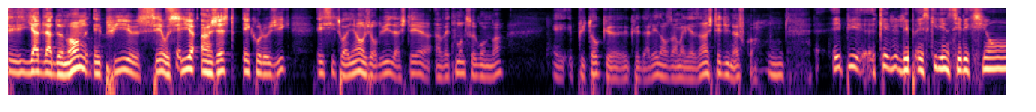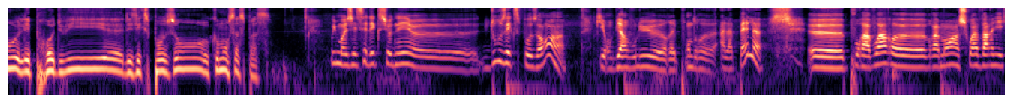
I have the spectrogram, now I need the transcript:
il y a de la demande et puis c'est aussi un geste écologique et citoyen aujourd'hui d'acheter un vêtement de seconde main et, plutôt que, que d'aller dans un magasin acheter du neuf quoi. Et puis, est-ce qu'il y a une sélection, les produits, les exposants, comment ça se passe? Oui, moi j'ai sélectionné euh, 12 exposants qui ont bien voulu euh, répondre à l'appel euh, pour avoir euh, vraiment un choix varié.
